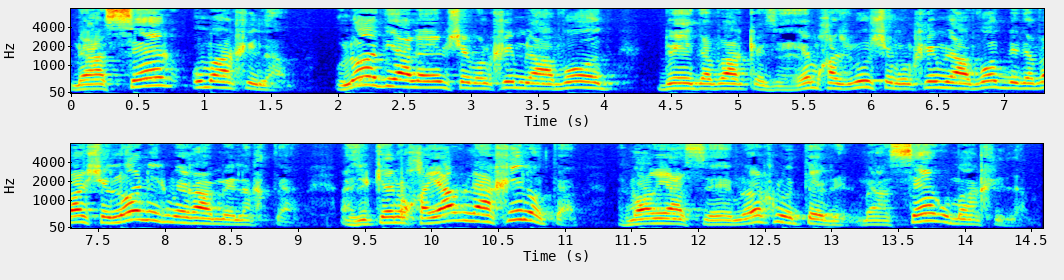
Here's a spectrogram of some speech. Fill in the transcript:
מעשר ומאכילם. הוא לא הודיע להם שהם הולכים לעבוד בדבר כזה, הם חשבו שהם הולכים לעבוד בדבר שלא נגמרה מלאכתם, אז אם כן הוא חייב להאכיל אותם. אז מה הוא יעשה? הם לא יאכלו תבל, מעשר ומאכילם.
